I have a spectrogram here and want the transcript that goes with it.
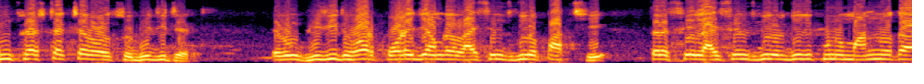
infrastructure also visited এবং ভিজিট হওয়ার পরে যে আমরা লাইসেন্সগুলো পাচ্ছি তাহলে সেই লাইসেন্সগুলোর যদি কোনো মান্যতা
